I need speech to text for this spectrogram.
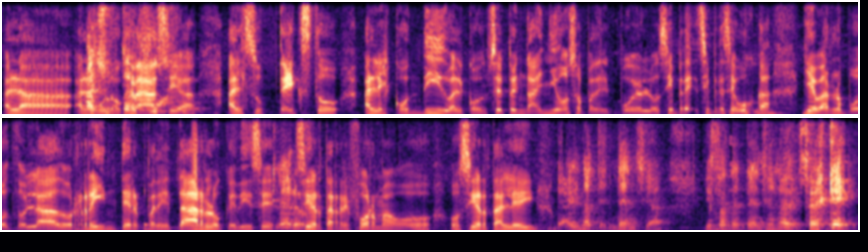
a la, a la Al burocracia, al subtexto, al escondido, al concepto engañoso para el pueblo. Siempre, siempre se busca llevarlo por otro lado, reinterpretar lo que dice Claro. cierta reforma o, o cierta ley. Hay una tendencia, y esta tendencia es la de, ¿sabes qué?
